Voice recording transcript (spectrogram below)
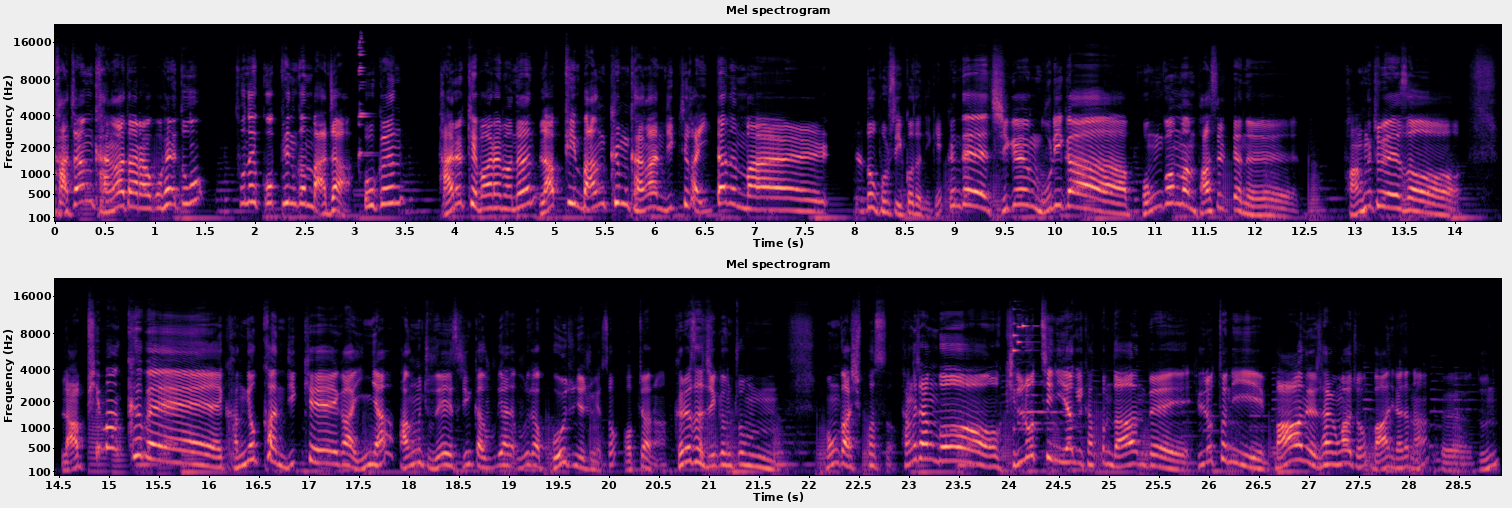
가장 강하다라고 해도 손에 꼽힌 건 맞아. 혹은 다르게 말하면은 라피만큼 강한 닉트가 있다는 말도 볼 수 있거든 이게. 근데 지금 우리가 본 것만 봤을 때는 광주에서 라피만큼의 강력한 니케가 있냐? 방주 내에서 그러니까 우리 우리가 보여준 애 중에서 없잖아. 그래서 지금 좀 뭔가 싶었어. 당장 뭐 길로틴 이야기 가끔 나왔는데 길로틴이 마흔을 사용하죠. 마흔이라잖아. 그 눈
